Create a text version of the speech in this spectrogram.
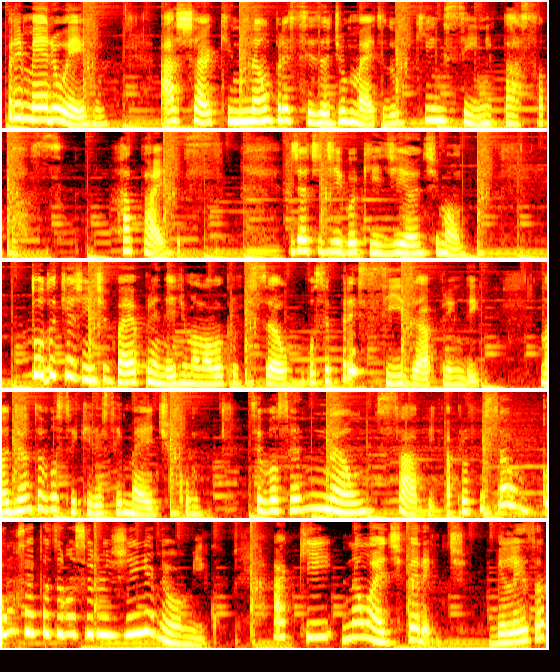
Primeiro erro: achar que não precisa de um método que ensine passo a passo. Rapazes, já te digo aqui de antemão: tudo que a gente vai aprender de uma nova profissão, você precisa aprender. Não adianta você querer ser médico se você não sabe a profissão. Como você vai fazer uma cirurgia, meu amigo? Aqui não é diferente, beleza?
